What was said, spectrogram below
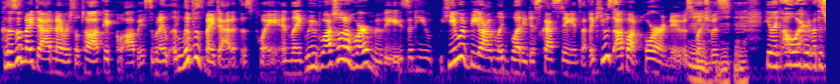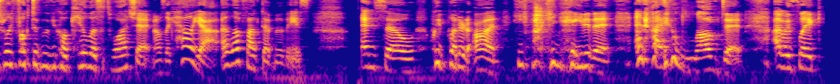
because this was my dad and I were still talking. Obviously, when I lived with my dad at this point, and like we would watch a lot of horror movies, and he he would be on like Bloody Disgusting and stuff. Like he was up on horror news, which was Mhm. he like, oh, I heard about this really fucked up movie called Kill List. Let's watch it. And I was like, hell yeah, I love fucked up movies. And so we put it on. He fucking hated it, and I loved it. I was like,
